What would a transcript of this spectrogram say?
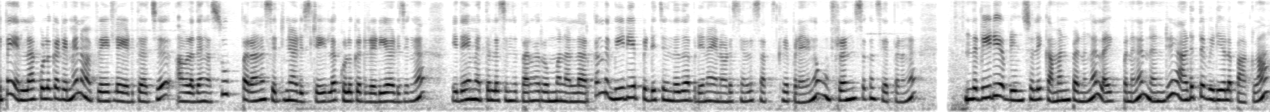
இப்போ எல்லா குழுக்கட்டையுமே நம்ம பிளேட்டில் எடுத்தாச்சு. அவ்வளோதாங்க சூப்பரான செட்டிநாடு ஸ்டைலில் குழுக்கட்டை ரெடி ஆகிடுச்சுங்க இதே மெத்தடில் செஞ்சு பாருங்கள் ரொம்ப நல்லாயிருக்கும் இந்த வீடியோ பிடிச்சிருந்தது அப்படின்னா என்னோடய சேனலை சப்ஸ்கிரைப் பண்ணிடுங்க. உங்கள் ஃப்ரெண்ட்ஸுக்கும் ஷேர் பண்ணுங்கள் இந்த வீடியோ அப்படின்னு சொல்லி கமெண்ட் பண்ணுங்கள் லைக் பண்ணுங்கள் நன்றி. அடுத்த வீடியோவில் பார்க்கலாம்.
